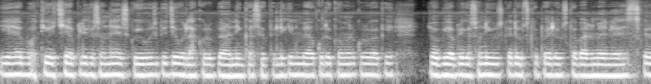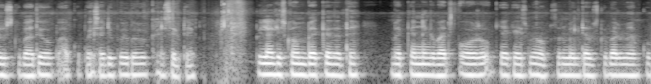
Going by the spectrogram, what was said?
ये बहुत ही अच्छी एप्लीकेशन है। इसको यूज़ कीजिए वो लाखों रुपये अर्निंग कर सकते हैं। लेकिन मैं आपको रिकमेंड करूँगा कि जो भी एप्लीकेशन यूज़ करें, उसके पहले, उसके बारे में एनालिसिस करें, उसके बाद ही आपको पैसा डिपोजिट करके खेल सकते हैं। फ़िलहाल इसको हम बैक कर देते हैं। बैक करने के बाद और क्या क्या इसमें ऑप्शन मिलता है, उसके बारे में आपको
